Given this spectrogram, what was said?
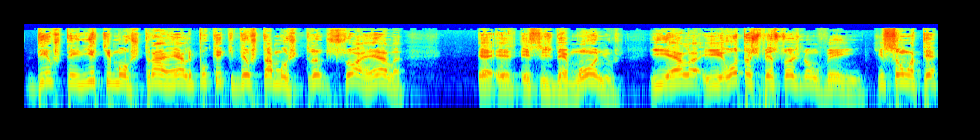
Deus teria que mostrar a ela. E por que, que Deus está mostrando só a ela é, é, esses demônios? E ela e outras pessoas não veem, que são até,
